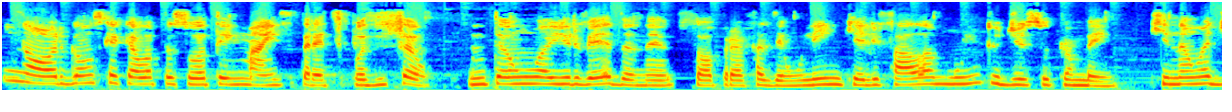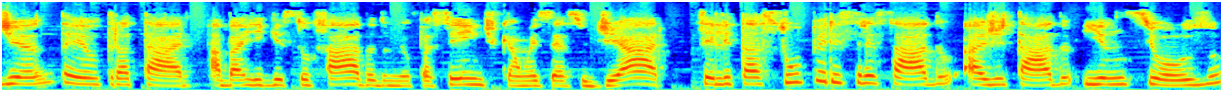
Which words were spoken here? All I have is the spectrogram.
em órgãos que aquela pessoa tem mais predisposição. Então, o Ayurveda, né, só para fazer um link, ele fala muito disso também. Que não adianta eu tratar a barriga estufada do meu paciente, que é um excesso de ar, se ele está super estressado, agitado e ansioso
